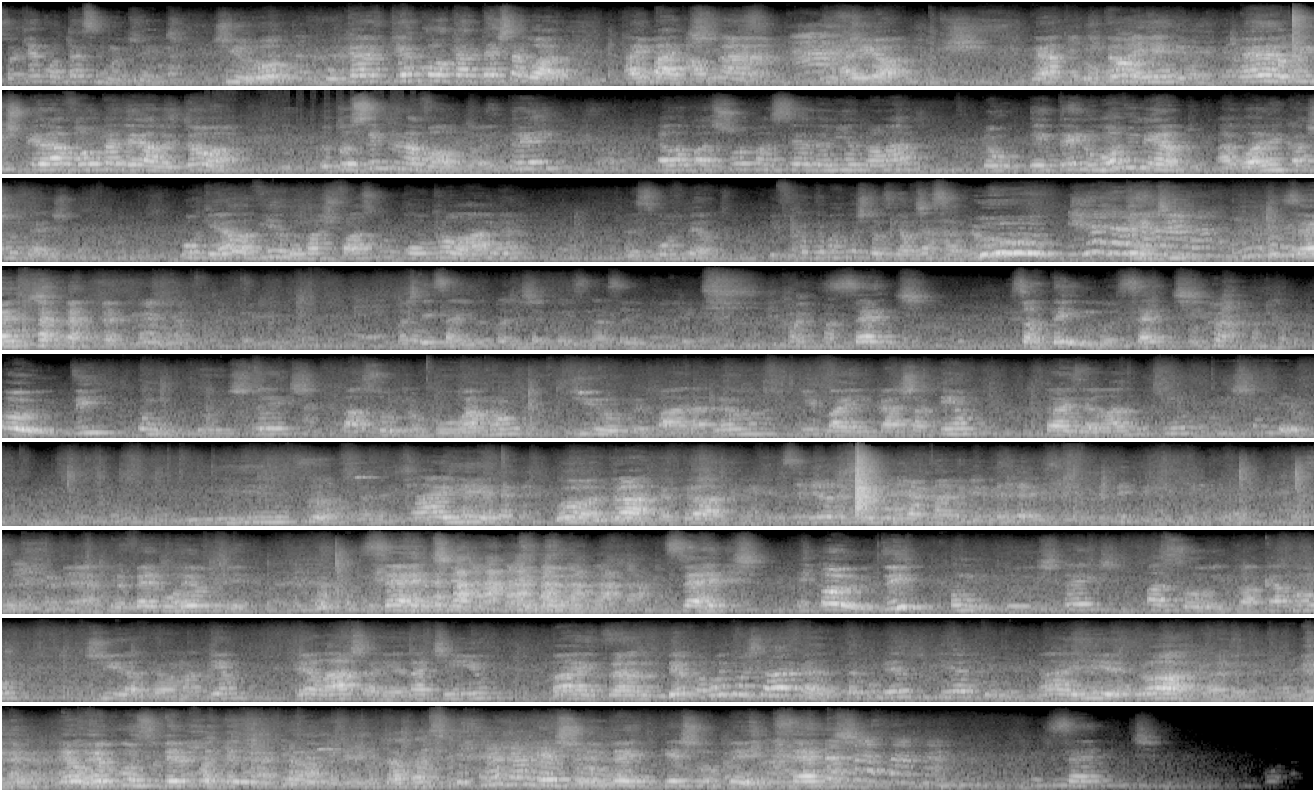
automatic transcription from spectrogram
Isso aqui acontece muito, gente. Girou, o cara quer colocar a testa agora. Aí bate. Aí, ó. Né? Então, é, eu tenho que esperar a volta dela. Então, ó, eu estou sempre na volta. Ó. Entrei, ela passou, passei da minha para lá, eu entrei no movimento, agora eu encaixo a testa. Porque ela vindo é mais fácil controlar né, esse movimento. E fica até mais gostoso, que ela já sabe. Uh! Perdi. Sete. Mas tem saída, pode deixar que eu vou ensinar a saída. Sete. Só tem uma? Sete. Oito. Um, dois, três. Passou, trocou a mão. Girou, prepara a dama. E vai, encaixa a tempo. Traz ela no quinto e chameu. Isso. Aí. Boa, troca, troca. Prefere morrer ou quê? Sete. Sete. Oito. Um, dois, três. Passou e troca a mão. Gira a dama a tempo. Relaxa, Renatinho. Vai entrar no tempo. Eu vou encostar, cara. Tá com medo de quê? Aí, troca. É, o recurso dele foi Queixo no peito, queixo no peito. Sete.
